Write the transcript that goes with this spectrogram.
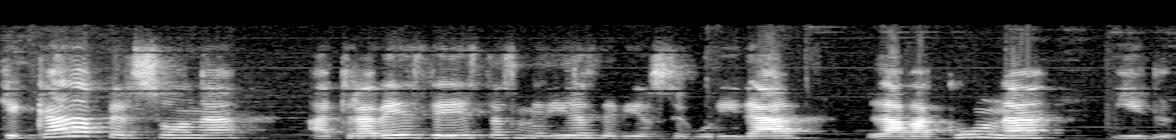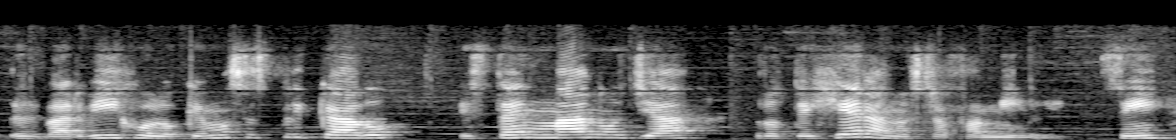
que cada persona, a través de estas medidas de bioseguridad, la vacuna y el barbijo, lo que hemos explicado, está en manos ya proteger a nuestra familia, ¿sí?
